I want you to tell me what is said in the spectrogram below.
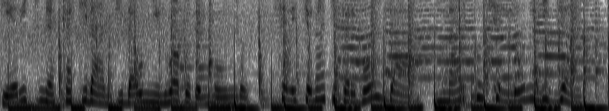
Raffinati e ritmi accattivanti da ogni luogo del mondo, selezionati per voi da Marco Celloni DJ. Sunset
